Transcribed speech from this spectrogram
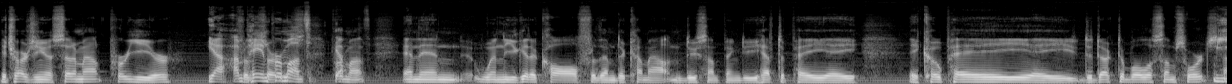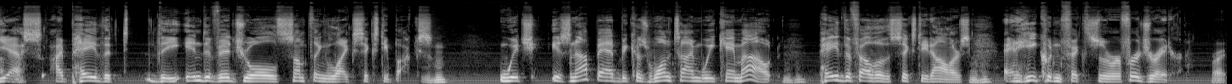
They're charging you a set amount per year. Yeah, I'm paying per month. Per Yep. month, and then when you get a call for them to come out and do something, do you have to pay a a copay, a deductible of some sort? Yes, I pay the the individual something like sixty bucks, Mm-hmm. Which is not bad because one time we came out, Mm-hmm. paid the fellow the sixty dollars, and he couldn't fix the refrigerator. Right.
